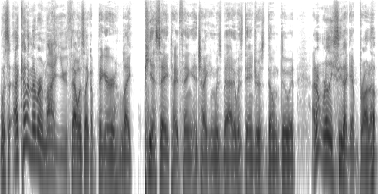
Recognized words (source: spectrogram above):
was, I kind of remember in my youth, that was like a bigger, like, PSA type thing. Hitchhiking was bad. It was dangerous. Don't do it. I don't really see that get brought up.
